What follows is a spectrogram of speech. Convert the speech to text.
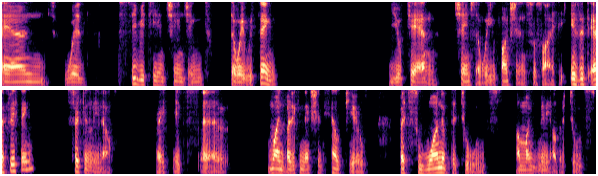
And with CBT and changing the way we think, you can change the way you function in society. Is it everything? Certainly no, right? It's uh, mind body connection help you, but it's one of the tools among many other tools.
